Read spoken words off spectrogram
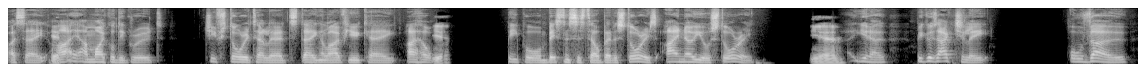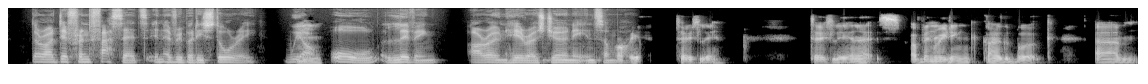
I say, yeah. hi, I'm Michael de Groot, chief storyteller at Staying Alive UK. I help yeah. people and businesses tell better stories. I know your story. Yeah. You know, because actually, although there are different facets in everybody's story, we mm. are all living our own hero's journey in some oh, way. Oh, yeah. Totally. Totally. And it's, I've been reading kind of the book um,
